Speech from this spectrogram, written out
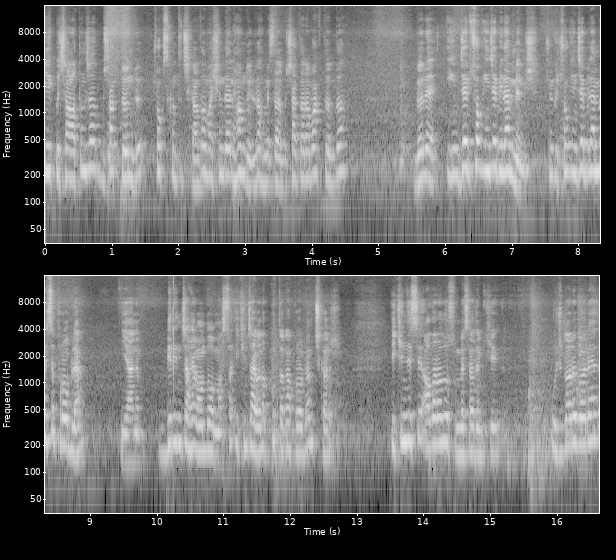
İlk bıçağı atınca bıçak döndü. Çok sıkıntı çıkardı ama şimdi elhamdülillah mesela bıçaklara baktığımda böyle ince çok ince bilenmemiş. Çünkü çok ince bilenmesi problem. Yani birinci hayvanda olmazsa ikinci hayvanda mutlaka problem çıkarır. İkincisi Allah razı olsun mesela diyelim ki uçları böyle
